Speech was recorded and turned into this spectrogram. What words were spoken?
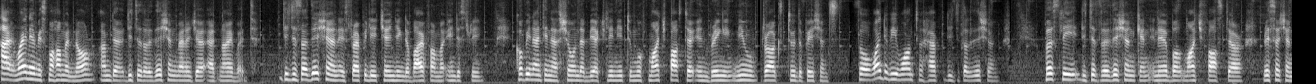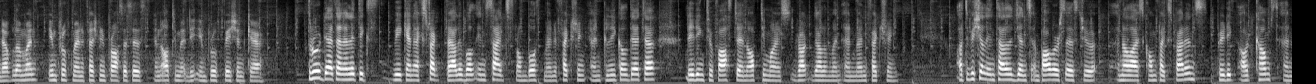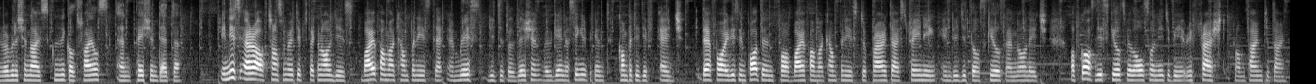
Hi, my name is Mohamed Noor. I'm the Digitalization Manager at NIBRT. Digitalization is rapidly changing the biopharma industry. COVID-19 has shown that we actually need to move much faster in bringing new drugs to the patients. So why do we want to have digitalization? Firstly, digitalization can enable much faster research and development, improve manufacturing processes, and ultimately improve patient care. Through data analytics, we can extract valuable insights from both manufacturing and clinical data, leading to faster and optimized drug development and manufacturing. Artificial intelligence empowers us to analyze complex patterns, predict outcomes, and revolutionize clinical trials and patient data. In this era of transformative technologies, biopharma companies that embrace digitalization will gain a significant competitive edge. Therefore, it is important for biopharma companies to prioritize training in digital skills and knowledge. Of course, these skills will also need to be refreshed from time to time.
